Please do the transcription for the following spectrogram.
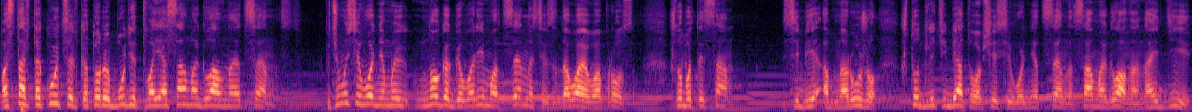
Поставь такую цель, которая будет твоя самая главная ценность. Почему сегодня мы много говорим о ценностях, задавая вопросы? Чтобы ты сам себе обнаружил, что для тебя-то вообще сегодня ценно. Самое главное, найди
